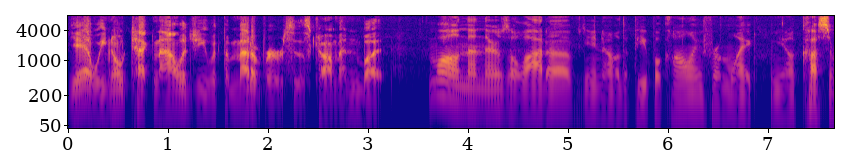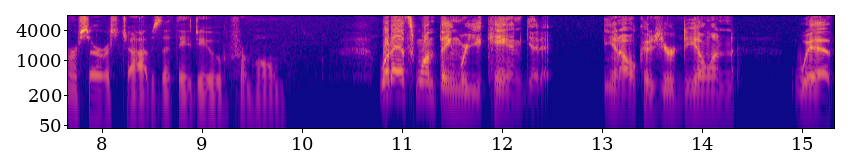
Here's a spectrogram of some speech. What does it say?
Yeah, we know technology with the metaverse is coming, but Well, and then there's a lot of, you know, the people calling from like, you know, customer service jobs that they do from home. Well, that's one thing where you can get it, you know, because you're dealing with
